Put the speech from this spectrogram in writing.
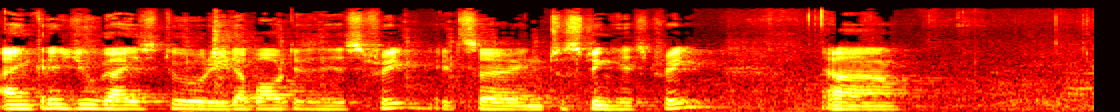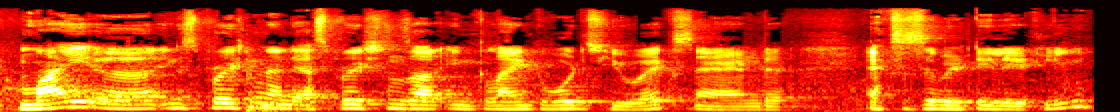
I encourage you guys to read about its history. It's an interesting history. my inspiration and aspirations are inclined towards UX and accessibility lately.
